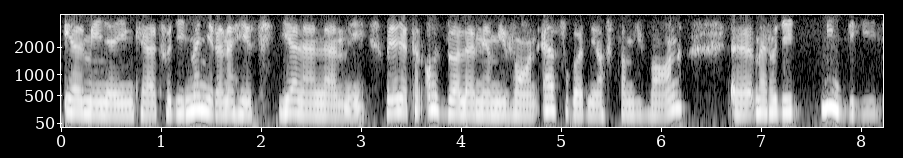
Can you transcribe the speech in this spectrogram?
élményeinket, hogy így mennyire nehéz jelen lenni, vagy egyáltalán azzal lenni, ami van, elfogadni azt, ami van, mert hogy így mindig így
